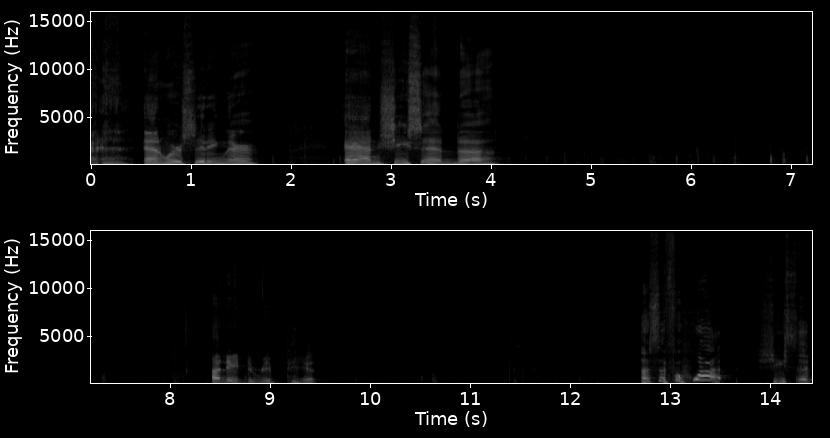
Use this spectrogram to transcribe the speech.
and we're sitting there, and she said, uh, I need to repent. I said, For what? She said,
